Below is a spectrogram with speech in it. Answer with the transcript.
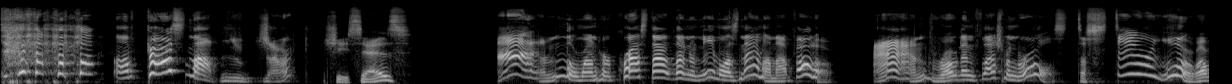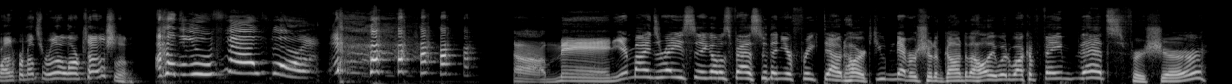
of course not, you jerk. She says, I'm the one who crossed out Leonard Nimoy's name on that photo. And wrote in Flashman rules to steer you away from its real location. And you fell for it! Oh man, your mind's racing almost faster than your freaked out heart. You never should have gone to the Hollywood Walk of Fame, that's for sure.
